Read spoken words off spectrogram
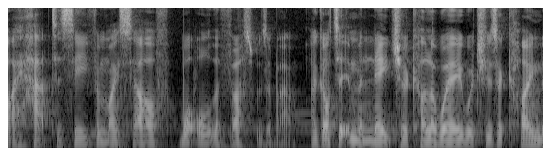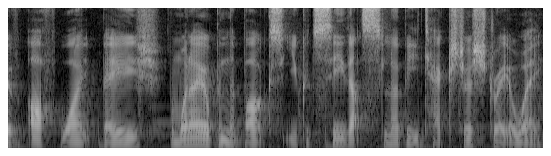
but I had to see for myself what all the fuss was about. I got it in the Nature colorway, which is a kind of off-white beige, and when I opened the box, you could see that slubby texture straight away.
